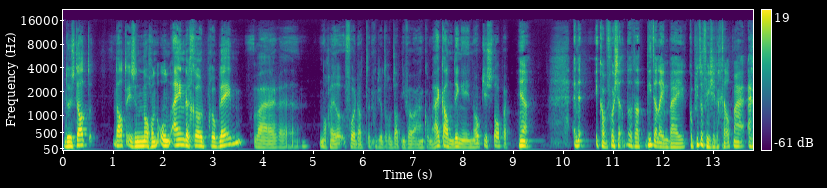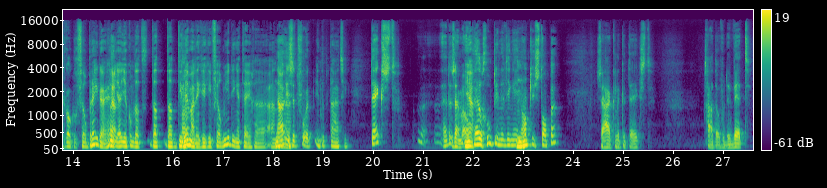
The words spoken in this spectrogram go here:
Dus dat, dat is een, nog een oneindig groot probleem. Waar eh, nog heel voordat de computer op dat niveau aankomt. Hij kan dingen in hokjes stoppen. Ja. En eh, ik kan me voorstellen dat dat niet alleen bij computer vision geldt, maar eigenlijk ook nog veel breder. Hè? Ja. Je, je komt dat, dat, dat dilemma, denk ik, in veel meer dingen tegen aan nou eh, is het voor interpretatie. tekst. Hè, daar zijn we ook Ja. heel goed in de dingen in Mhm. hokjes stoppen. Zakelijke tekst. Gaat over de wet.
